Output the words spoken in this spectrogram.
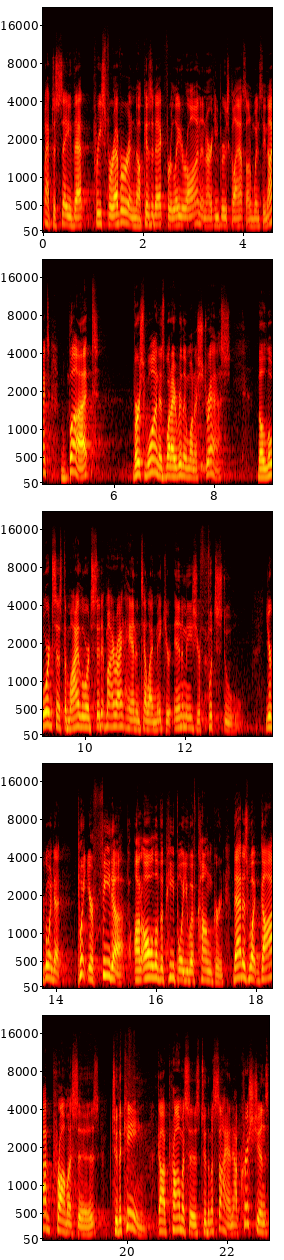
We'll have to save that priest forever and Melchizedek for later on in our Hebrews class on Wednesday nights. But Verse 1 is what I really want to stress. The Lord says to my Lord, Sit at my right hand until I make your enemies your footstool. You're going to put your feet up on all of the people you have conquered. That is what God promises to the king. God promises to the Messiah. Now, Christians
